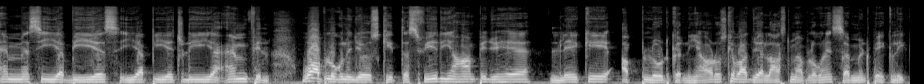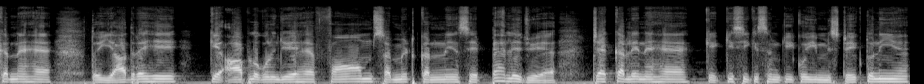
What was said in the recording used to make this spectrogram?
M S C या बी एस या पी एच डी या एम फिल वो आप लोगों ने जो उसकी तस्वीर यहाँ पे जो है लेके अपलोड करनी है। और उसके बाद जो है लास्ट में आप लोगों ने सबमिट पे क्लिक करना है। तो याद रहे कि आप लोगों ने जो है फॉर्म सबमिट करने से पहले जो है चेक कर लेना है कि किसी किस्म की कोई मिस्टेक तो नहीं है।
